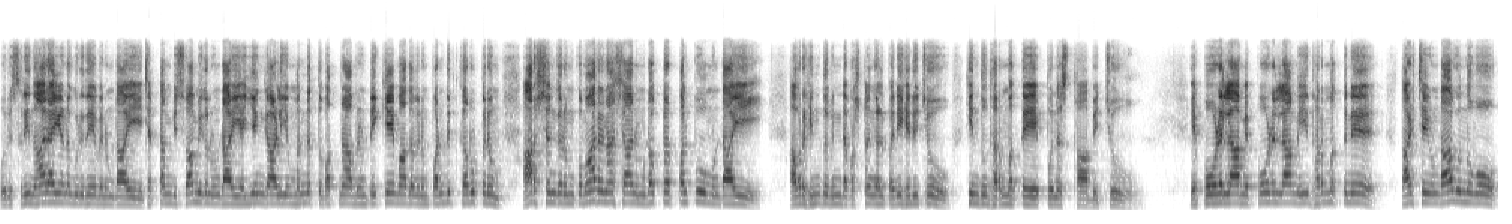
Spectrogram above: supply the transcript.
ഒരു ശ്രീനാരായണ ഗുരുദേവനുണ്ടായി ചട്ടമ്പി സ്വാമികളുണ്ടായി അയ്യങ്കാളിയും മന്നത്ത് പത്മനാഭനും ടി കെ മാധവനും പണ്ഡിറ്റ് കറുപ്പനും ആർശങ്കറും കുമാരനാശാനും ഡോക്ടർ പൽപ്പുവും ഉണ്ടായി. അവർ ഹിന്ദുവിന്റെ പ്രശ്നങ്ങൾ പരിഹരിച്ചു ഹിന്ദുധർമ്മത്തെ പുനഃസ്ഥാപിച്ചു. എപ്പോഴെല്ലാം എപ്പോഴെല്ലാം ഈ ധർമ്മത്തിന് താഴ്ചയുണ്ടാകുന്നുവോ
